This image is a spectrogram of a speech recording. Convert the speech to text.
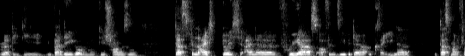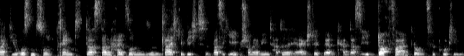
oder die, die Überlegungen, die Chancen, dass vielleicht durch eine Frühjahrsoffensive der Ukraine, dass man vielleicht die Russen zudrängt, dass dann halt so ein, so ein Gleichgewicht, was ich eben schon erwähnt hatte, hergestellt werden kann, dass eben doch Verhandlungen für Putin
